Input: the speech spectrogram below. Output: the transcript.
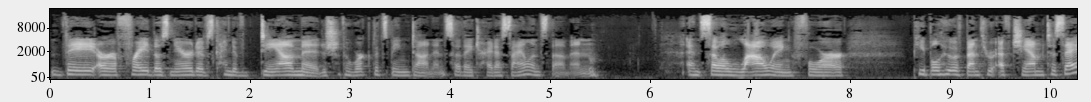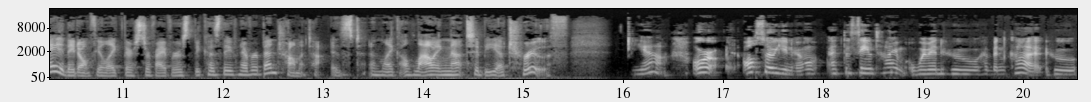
they are afraid those narratives kind of damage the work that's being done. And so they try to silence them and and so allowing for people who have been through FGM to say they don't feel like they're survivors because they've never been traumatized and like allowing that to be a truth yeah. Or also, you know, at the same time, women who have been cut who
